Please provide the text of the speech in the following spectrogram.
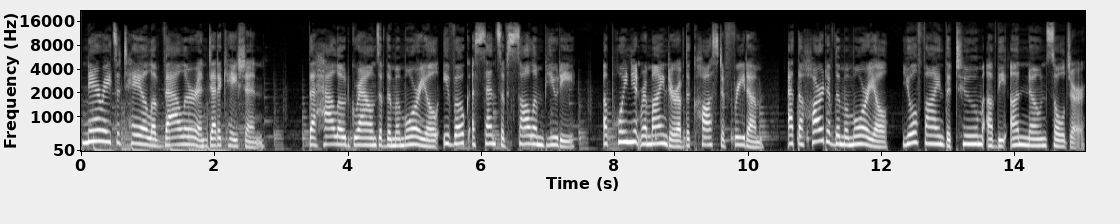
narrates a tale of valor and dedication. The hallowed grounds of the memorial evoke a sense of solemn beauty, a poignant reminder of the cost of freedom. At the heart of the memorial, you'll find the tomb of the unknown soldier.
